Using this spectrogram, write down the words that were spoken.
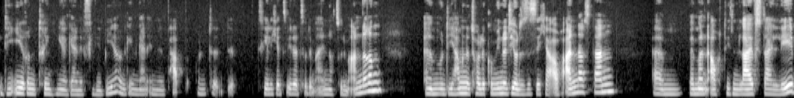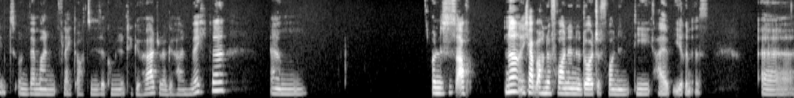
die Iren trinken ja gerne viel Bier und gehen gerne in den Pub. Und äh, zähle ich jetzt wieder zu dem einen noch zu dem anderen. Ähm, und die haben eine tolle Community und es ist sicher auch anders dann, ähm, wenn man auch diesen Lifestyle lebt und wenn man vielleicht auch zu dieser Community gehört oder gehören möchte. Ähm, und es ist auch, ne, ich habe auch eine Freundin, eine deutsche Freundin, die halb Iren ist. Äh,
